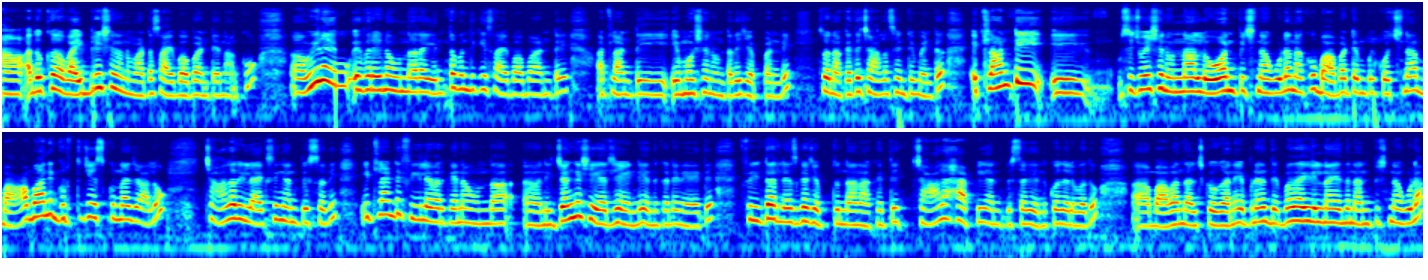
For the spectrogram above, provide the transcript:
అదొక వైబ్రేషన్ అనమాట సాయిబాబా అంటే నాకు. ఆ, వీళ్ళ ఎవరైనా ఉన్నారా? ఎంతమందికి సాయిబాబా అంటే అట్లాంటి ఎమోషన్ ఉంటుంది చెప్పండి. సో నాకైతే చాలా సెంటిమెంట్ ఎట్లాంటి సిచ్యువేషన్ ఉన్నా లో అనిపించినా కూడా నాకు బాబా టెంపుల్కి వచ్చిన బాబాని గుర్తు చేసుకున్నా చాలు చాలా రిలాక్సింగ్ అనిపిస్తుంది. ఇట్లాంటి ఫీల్ ఎవరికైనా ఉందా? నిజంగా షేర్ చేయండి. ఎందుకంటే నేనైతే ఫిల్టర్లెస్గా చెప్తున్నా. నాకైతే చాలా హ్యాపీగా అనిపిస్తుంది. ఎందుకో తెలియదు బాబాని తలుచుకోగానే ఎప్పుడైనా దెబ్బ తగిలినా ఏదైనా అనిపించినా కూడా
